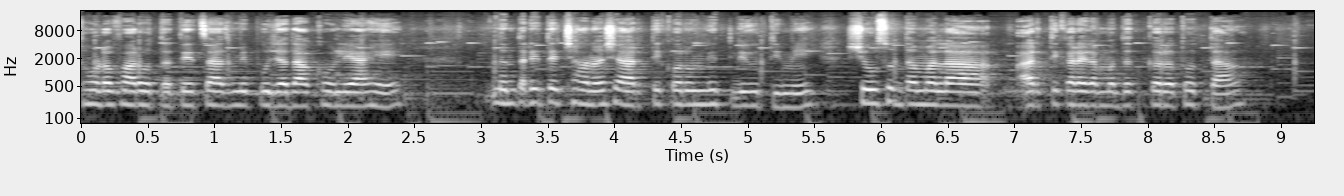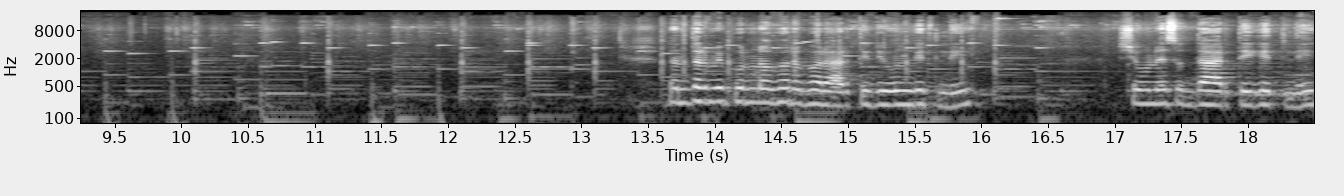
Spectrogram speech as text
थोडंफार होतं तेच आज मी पूजा दाखवली आहे. नंतर इथे छान अशी आरती करून घेतली होती मी. शिवसुद्धा मला आरती करायला मदत करत होता. नंतर मी पूर्ण घरभर आरती देऊन घेतली. शिवने सुद्धा आरती घेतली.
